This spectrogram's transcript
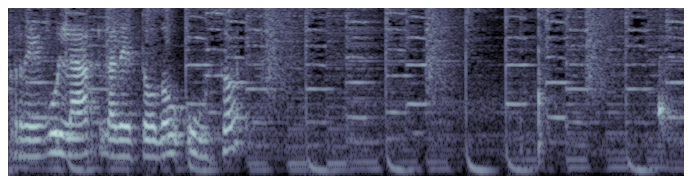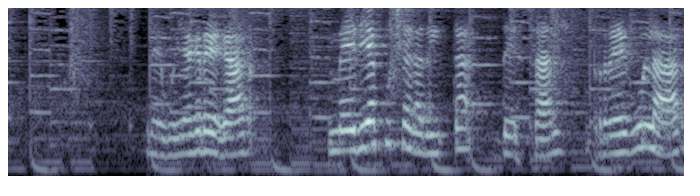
regular, la de todo uso. Le voy a agregar media cucharadita de sal regular,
